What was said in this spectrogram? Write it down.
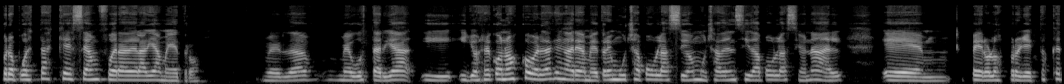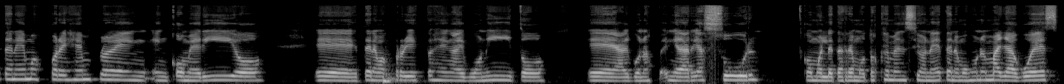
propuestas que sean fuera del área metro. ¿verdad? Me gustaría, y, yo reconozco, ¿verdad?, que en área metro hay mucha población, mucha densidad poblacional, eh, pero los proyectos que tenemos, por ejemplo, en Comerío, eh, tenemos proyectos en Ay Bonito, eh, algunos en el área sur, como el de terremotos que mencioné, tenemos uno en Mayagüez.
